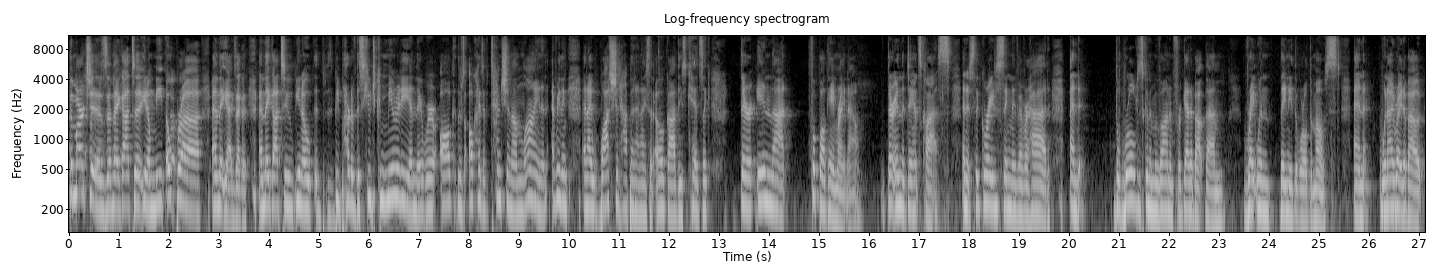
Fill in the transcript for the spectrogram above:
the marches and they got to, you know, meet Oprah and they, yeah, exactly. And they got to, you know, be part of this huge community and there were all, there's all kinds of tension online and everything. And I watched it happen and I said, oh God, these kids, like, they're in that football game right now they're in the dance class and it's the greatest thing they've ever had. And the world is going to move on and forget about them right when they need the world the most. And when i write about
